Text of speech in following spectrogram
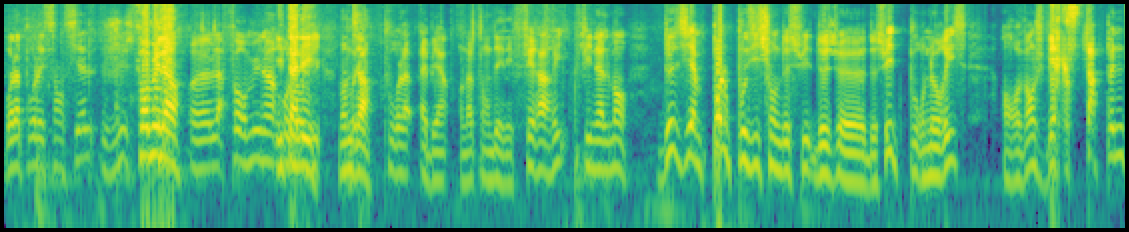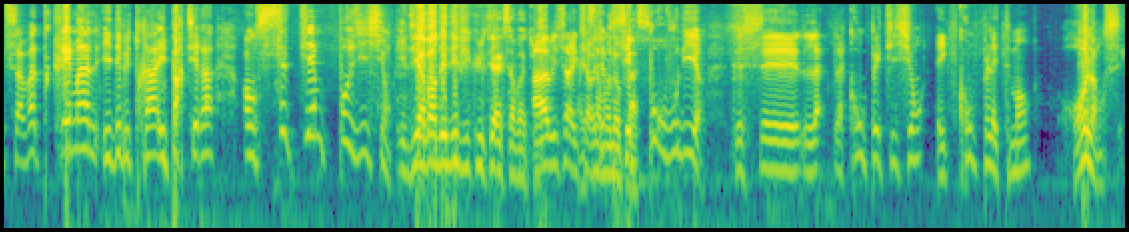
Voilà pour l'essentiel. Juste Formule 1. Euh, la Formule 1. Italie, Monza. Pour la, eh bien, on attendait les Ferrari. Finalement, deuxième pole position de suite, de, de suite pour Norris. En revanche, Verstappen, ça va très mal. Il débutera, il partira en septième position. Il dit avoir des difficultés avec sa voiture. Ah oui, c'est avec, sa voiture. C'est pour vous dire que c'est la, la compétition est complètement relancée.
